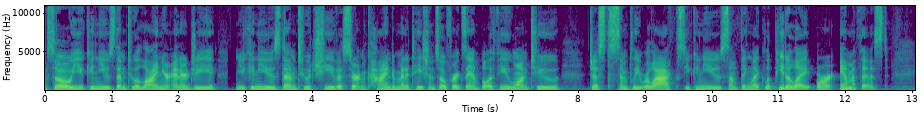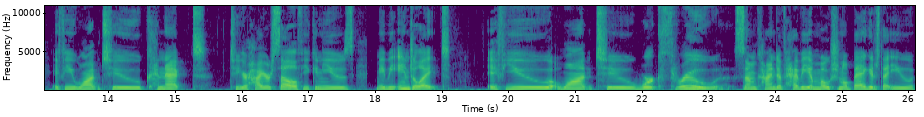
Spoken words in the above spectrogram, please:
So you can use them to align your energy. You can use them to achieve a certain kind of meditation. So, for example, if you want to just simply relax, you can use something like lepidolite or amethyst. If you want to connect to your higher self, you can use maybe angelite. If you want to work through some kind of heavy emotional baggage that you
